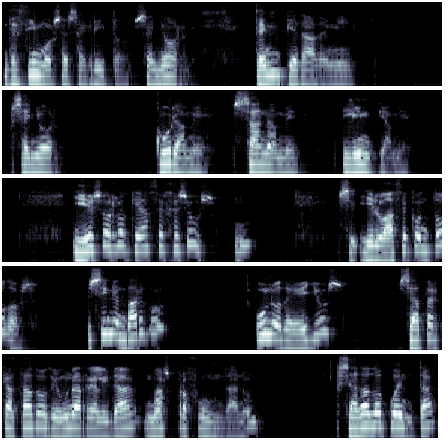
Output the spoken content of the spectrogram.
decimos ese grito, Señor, ten piedad de mí. Señor, cúrame, sáname, límpiame. Y eso es lo que hace Jesús. Y lo hace con todos. Sin embargo, uno de ellos se ha percatado de una realidad más profunda, ¿no? Se ha dado cuenta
